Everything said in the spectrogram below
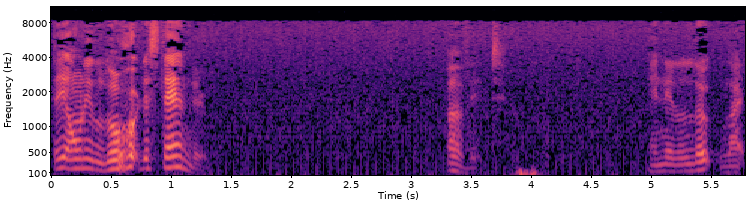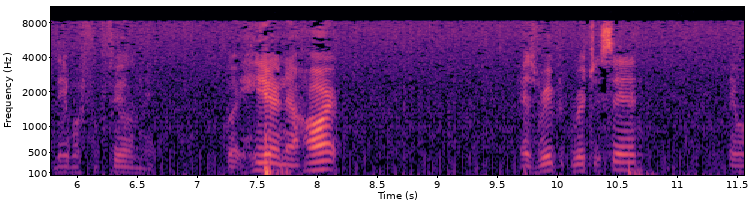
They only lowered the standard of it. And it looked like they were fulfilling it. But here in their heart, as Richard said, they were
